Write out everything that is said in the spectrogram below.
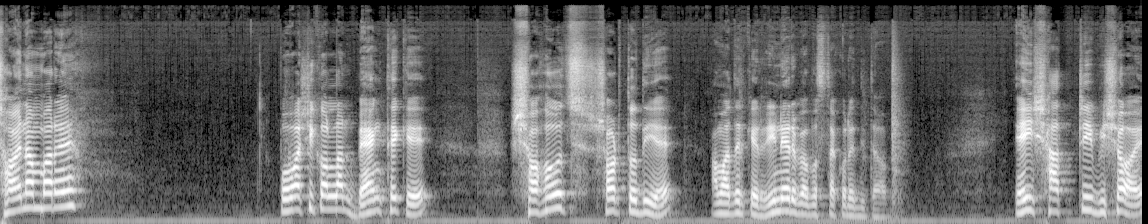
ছয় নম্বরে প্রবাসী কল্যাণ ব্যাংক থেকে সহজ শর্ত দিয়ে আমাদেরকে ঋণের ব্যবস্থা করে দিতে হবে। এই সাতটি বিষয়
